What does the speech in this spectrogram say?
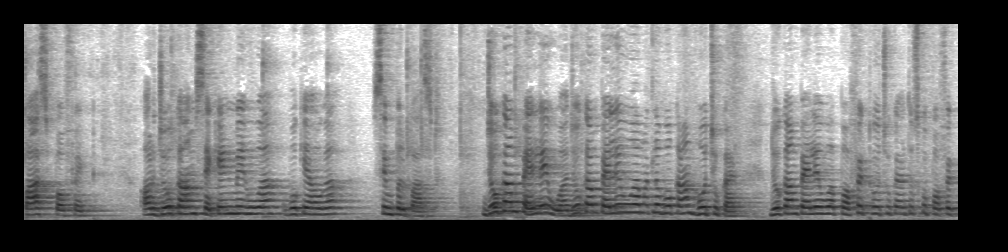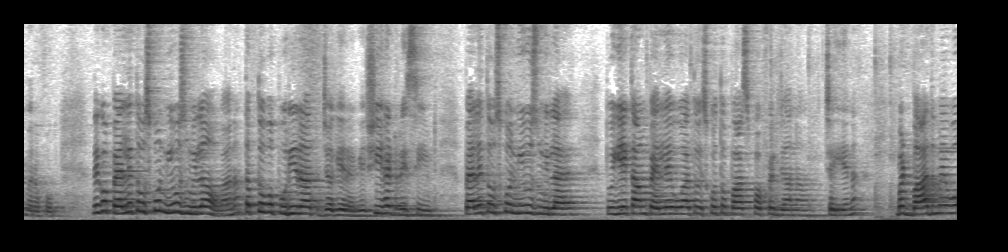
पास्ट परफेक्ट और जो काम सेकेंड में हुआ, वो क्या होगा? सिंपल पास्ट जो काम पहले हुआ, जो काम पहले हुआ मतलब वो काम हो चुका है। जो काम पहले हुआ परफेक्ट हो चुका है तो उसको परफेक्ट में रखोगे। देखो, पहले तो उसको न्यूज़ मिला होगा ना, तब तो वो पूरी रात जगे रहेंगे। शी हैड रिसीव्ड पहले तो उसको न्यूज़ मिला है। तो ये काम पहले हुआ तो इसको तो पास परफेक्ट जाना चाहिए ना। बट बाद में वो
